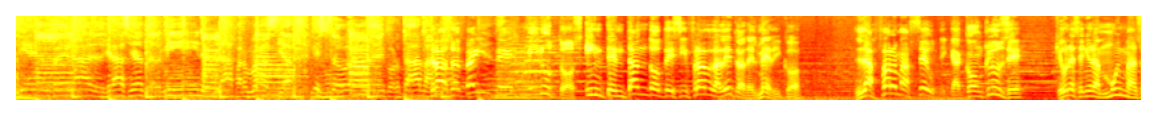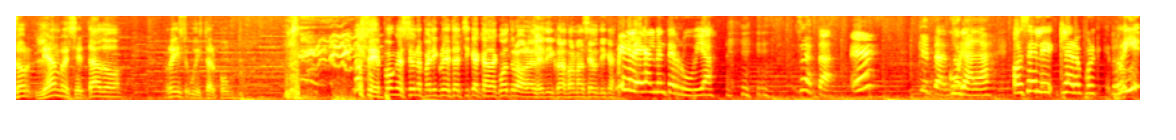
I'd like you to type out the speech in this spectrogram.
Siempre la desgracia termina en la farmacia. Es hora de cortar la Tras norma. 20 minutos intentando descifrar la letra del médico, la farmacéutica concluye que una señora muy mayor le han recetado Reese Witherspoon. No sé, póngase una película de esta chica cada cuatro horas, le dijo la farmacéutica. Mire legalmente rubia. ya está, ¿eh? ¿Qué tanto? Curada. O sea, le, claro, porque Ri-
